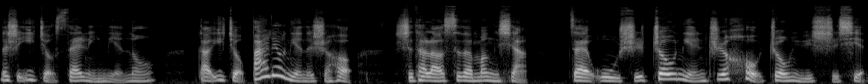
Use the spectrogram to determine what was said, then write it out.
那是一九三零年哦，到一九八六年的时候，史特劳斯的梦想在五十周年之后终于实现，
